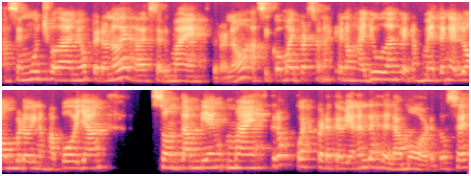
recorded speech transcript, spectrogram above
hacen mucho daño, pero no deja de ser un maestro, ¿no? Así como hay personas que nos ayudan, que nos meten el hombro y nos apoyan, son también maestros, pues, pero que vienen desde el amor. Entonces,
